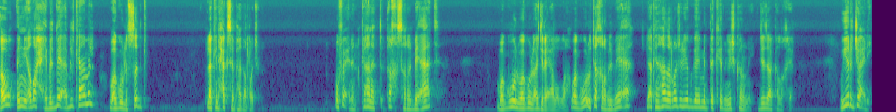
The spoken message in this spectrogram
أو إني أضحي بالبيعة بالكامل وأقول الصدق لكن حكسب هذا الرجل. وفعلا كانت أخسر البيعات وأقول وأقول أجري على الله. وأقول وتخرب البيعة لكن هذا الرجل يبقى متذكرني ويشكرني جزاك الله خير. ويرجع لي.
